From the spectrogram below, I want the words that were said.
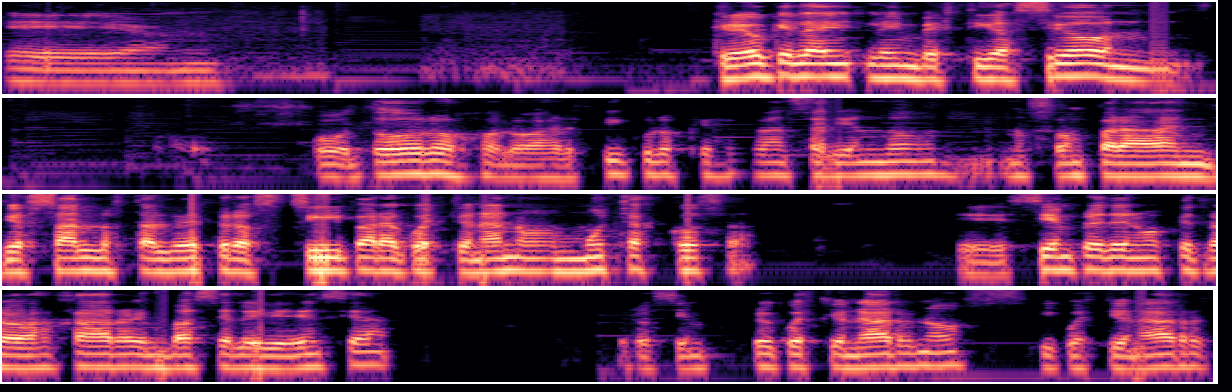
Eh, creo que la investigación o todos los, artículos que van saliendo no son para endiosarlos tal vez, pero sí para cuestionarnos muchas cosas. Eh, siempre tenemos que trabajar en base a la evidencia, pero siempre cuestionarnos y cuestionar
